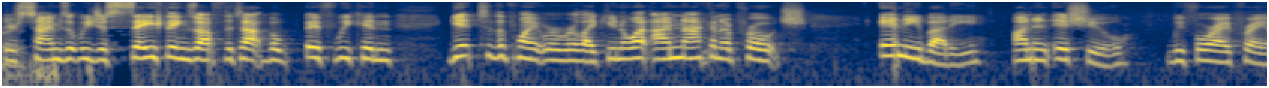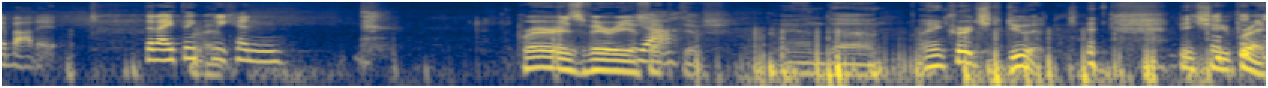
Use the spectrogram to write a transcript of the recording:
There's times that we just say things off the top, but if we can get to the point where we're like, you know what, I'm not going to approach anybody on an issue before I pray about it, then I think we can. Prayer is very Yeah. effective, and uh, I encourage you to do it. Make sure you pray.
